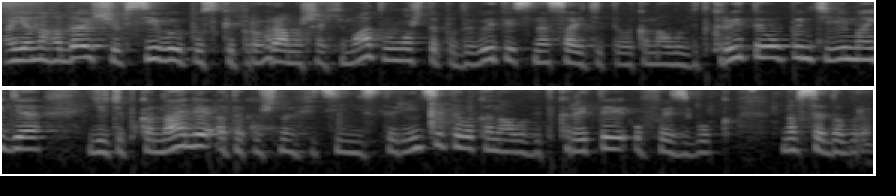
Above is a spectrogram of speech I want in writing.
А я нагадаю, що всі випуски програми Шах і мат ви можете подивитись на сайті телеканалу Відкритий Open TV Media, youtube каналі, а також на офіційній сторінці телеканалу Відкритий у Facebook. На все добре.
